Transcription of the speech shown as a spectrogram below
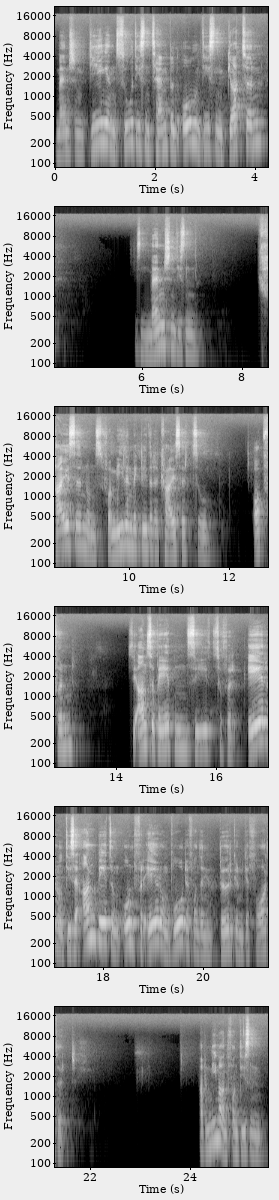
Menschen gingen zu diesen Tempeln, um diesen Göttern, diesen Menschen, diesen Kaisern und Familienmitgliedern der Kaiser zu opfern, sie anzubeten, sie zu verehren. Und diese Anbetung und Verehrung wurde von den Bürgern gefordert. Aber niemand von diesen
